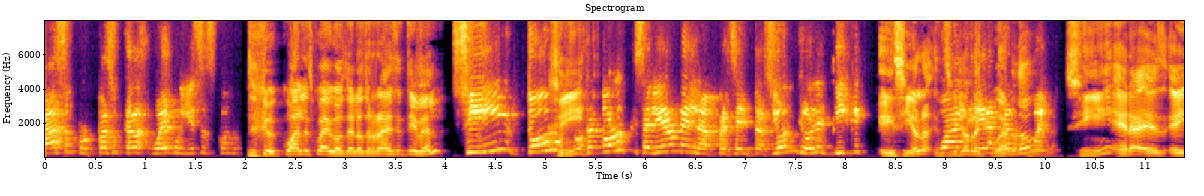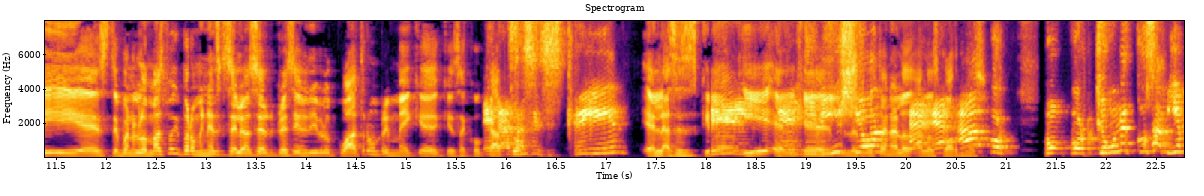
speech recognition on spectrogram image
paso por paso cada juego y esas cosas. ¿Cuáles juegos? ¿De los Resident Evil? Sí, todos, ¿Sí? o sea, todos los que salieron en la presentación, yo les dije. Y si yo lo, lo recuerdo, sí, era, y este, bueno, los más prominentes que salieron a ser Resident Evil 4, un remake que, sacó Capcom. El Assassin's Creed. El Assassin's Creed y el, que les gustan a, los, a los ah, ah porque una cosa bien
